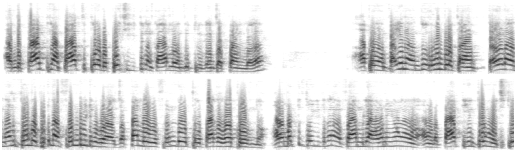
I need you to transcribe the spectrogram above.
அந்த பாட்டு நான் பார்த்துட்டு அதை பேசிக்கிட்டு நான் காரில் வந்துட்டு இருக்கேன் ஜப்பானில். அப்போ என் பையனை வந்து ரூமில் த டயர்டாக இருந்தாலும் தூங்க போட்டு நான் ஃப்ரெண்டு வீட்டுக்கு போ- ஜப்பானில் ஒரு ஃப்ரெண்டு ஒருத்தர் பார்க்கறதா போயிருந்தோம். அவன் மட்டும் தூங்கிட்டு தான் நாங்கள் ஃபேமிலி அவனையும் அவனோட பாட்டியும் தூங்க வச்சுட்டு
